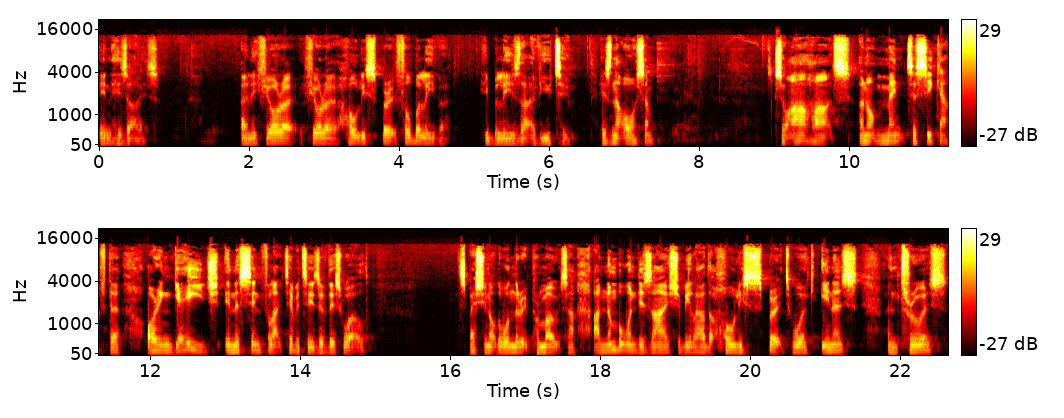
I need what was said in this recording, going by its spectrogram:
in His eyes. And if you're a, if you're a Holy Spirit full believer, He believes that of you too. Isn't that awesome? So our hearts are not meant to seek after or engage in the sinful activities of this world, especially not the one that it promotes. Our, our number one desire should be allow the Holy Spirit to work in us and through us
